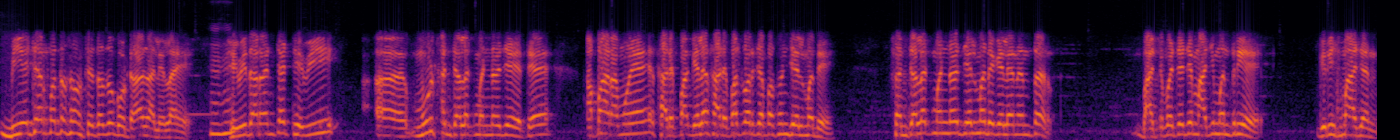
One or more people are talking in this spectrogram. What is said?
बीएचआर पतसंस्थेचा जो घोटाळा झालेला आहे ठेवीदारांच्या ठेवी मूळ संचालक मंडळ जे आहे ते अपहारामुळे साडेपाच गेल्या साडेपाच वर्षापासून जेलमध्ये संचालक मंडळ जेलमध्ये गेल्यानंतर भाजपचे जे माजी मंत्री आहे गिरीश महाजन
